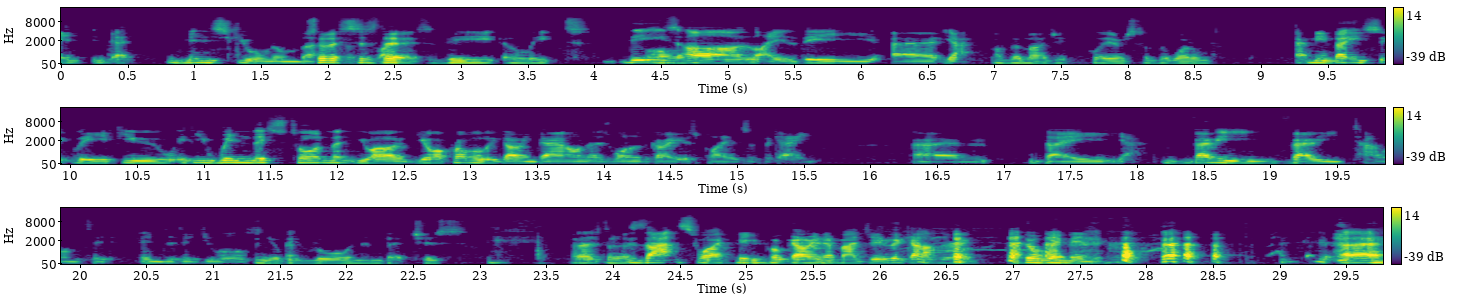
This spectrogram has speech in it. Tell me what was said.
a, a minuscule number. So this is the the elite These of- are like the uh, yeah. of the Magic players of the world. I mean, basically, if you if you win this tournament, you are you are probably going down as one of the greatest players of the game. Um, they yeah, very very talented individuals. And you'll be rolling in bitches That's, after it. that's why people go in a Magic the Gathering, the women. uh,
